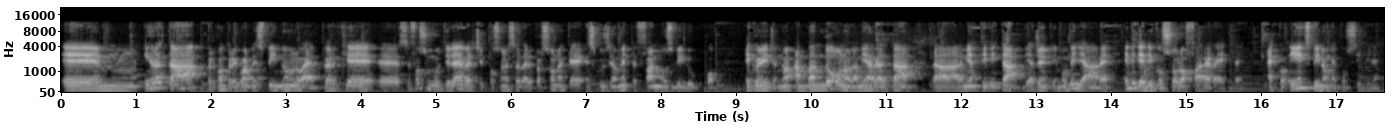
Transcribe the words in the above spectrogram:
ehm, in realtà, per quanto riguarda il SPIN, non lo è perché eh, se fosse un multilevel ci possono essere delle persone che esclusivamente fanno sviluppo e quindi no, abbandono la mia realtà, la, la, mia attività di agente immobiliare e mi dedico solo a fare rete. Ecco, in XP non è possibile.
